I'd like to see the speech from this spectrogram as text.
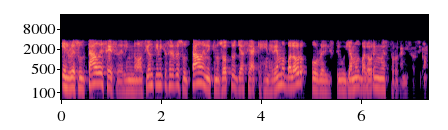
el resultado es ese, de la innovación tiene que ser el resultado en el que nosotros ya sea que generemos valor o redistribuyamos valor en nuestra organización.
